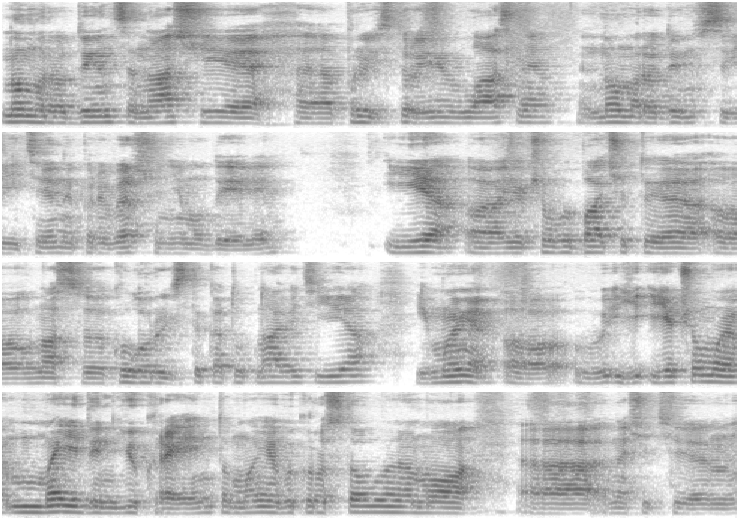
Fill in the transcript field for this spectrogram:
Номер один це наші е, пристрої, власне. Номер один в світі, неперевершені моделі. І е, якщо ви бачите, е, у нас колористика тут навіть є. І ми, е, якщо ми Made in Ukraine, то ми використовуємо е, значить, ем,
